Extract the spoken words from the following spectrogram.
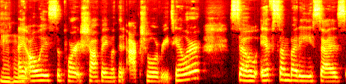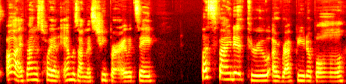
Mm-hmm. I always support shopping with an actual retailer. So if somebody says, Oh, I found a toy on Amazon that's cheaper, I would say, let's find it through a reputable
